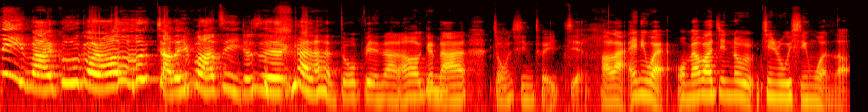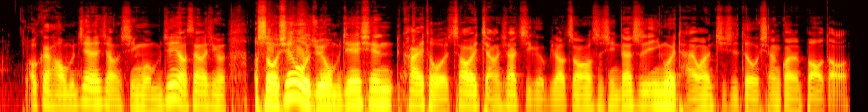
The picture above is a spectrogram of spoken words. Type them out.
立马 Google，然后讲的一副他自己就是看了很多遍啊，然后跟大家衷心推荐。好啦 a n y w a y 我们要不要进入进入新闻了？OK，好，我们今天讲新闻，我们今天讲三个新闻。首先，我觉得我们今天先开头稍微讲一下几个比较重要的事情，但是因为台湾其实都有相关的报道，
